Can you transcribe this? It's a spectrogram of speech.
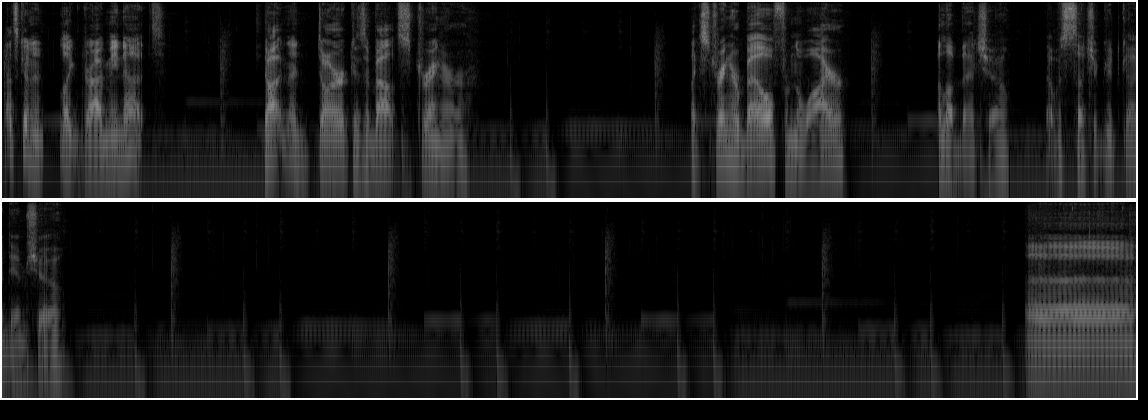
That's gonna like drive me nuts. Shot in the Dark is about Stringer. Like Stringer Bell from The Wire. I love that show. That was such a good goddamn show. Uh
